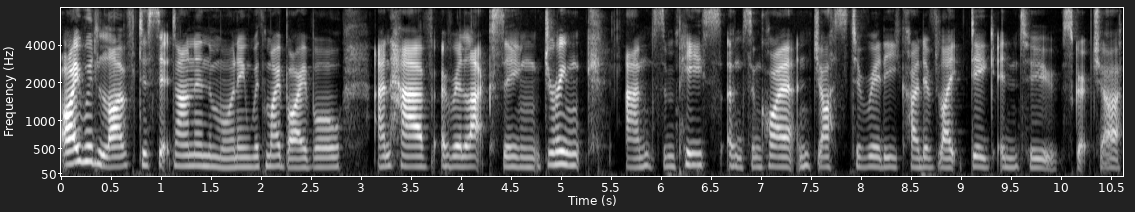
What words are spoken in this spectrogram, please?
I would love to sit down in the morning with my Bible and have a relaxing drink and some peace and some quiet and just to really kind of like dig into scripture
